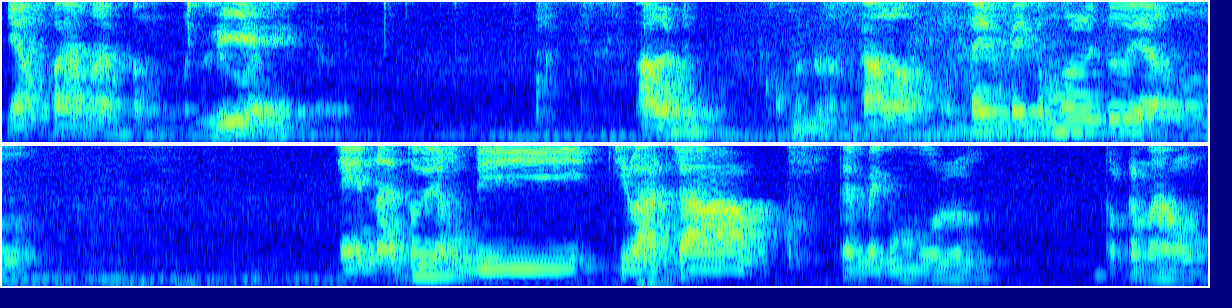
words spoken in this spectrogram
yang setengah matang. Iya. kalau kalau tempe kemul itu yang enak tuh yang di Cilacap tempe kemul terkenal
